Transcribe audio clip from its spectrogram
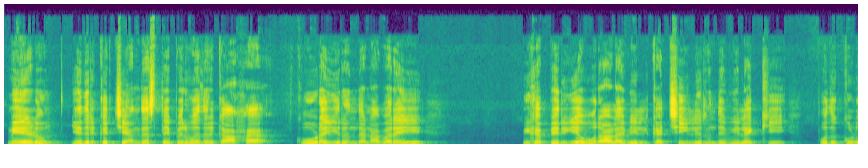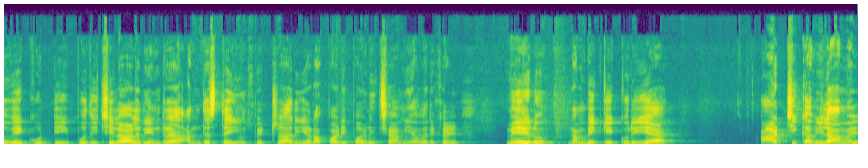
மேலும் எதிர்க்கட்சி அந்தஸ்தை பெறுவதற்காக கூட இருந்த நபரை மிகப்பெரிய ஒரு அளவில் கட்சியிலிருந்து விலக்கி பொதுக்குழுவை கூட்டி பொதுச்செயலாளர் என்ற அந்தஸ்தையும் பெற்றார் எடப்பாடி பழனிசாமி அவர்கள். மேலும் நம்பிக்கைக்குரிய ஆட்சி கவிழாமல்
